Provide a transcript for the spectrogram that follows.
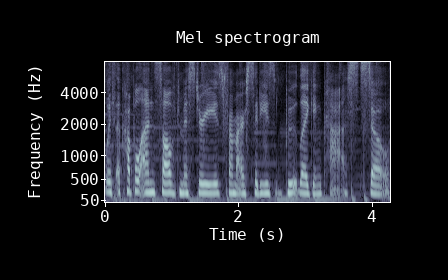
with a couple unsolved mysteries from our city's bootlegging past. So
